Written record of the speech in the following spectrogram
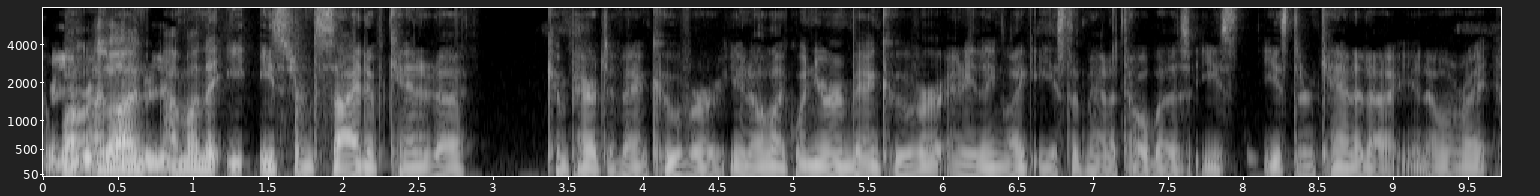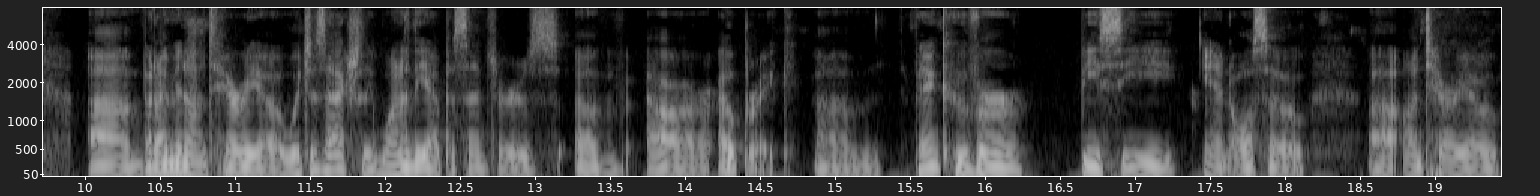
Where well, I'm on, you... I'm on the eastern side of Canada compared to Vancouver. You know, like when you're in Vancouver, anything like east of Manitoba is east eastern Canada. You know, right? Um, but I'm in Ontario, which is actually one of the epicenters of our outbreak. Um, Vancouver, BC, and also uh, Ontario,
